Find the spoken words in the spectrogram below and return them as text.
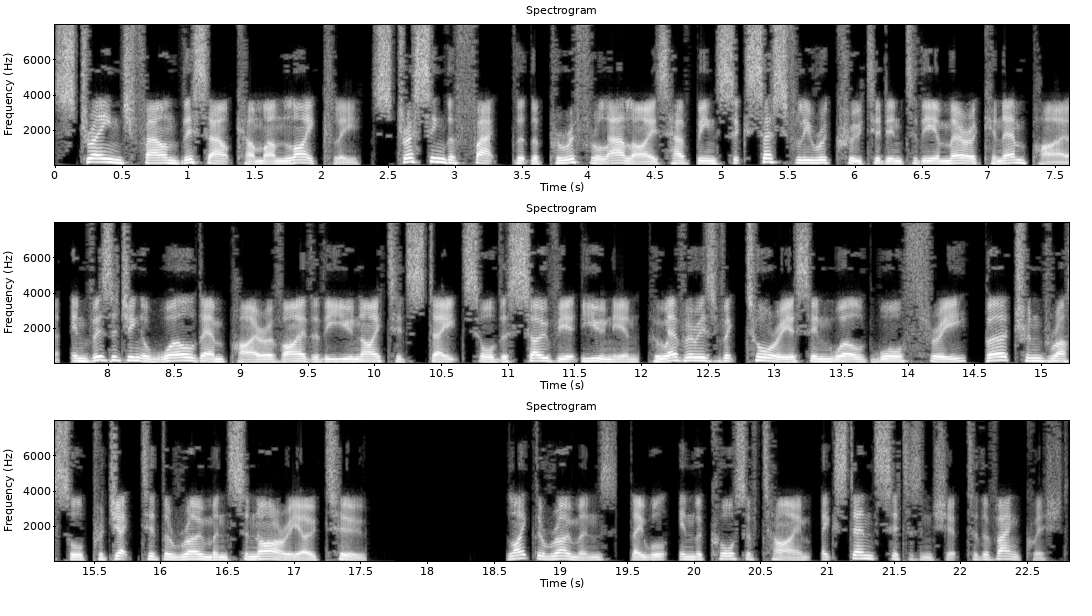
Strange found this outcome unlikely, stressing the fact that the peripheral allies have been successfully recruited into the American empire, envisaging a world empire of either the United States or the Soviet Union whoever is victorious in World War III. Bertrand Russell projected the Roman scenario too. Like the Romans, they will, in the course of time, extend citizenship to the vanquished.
